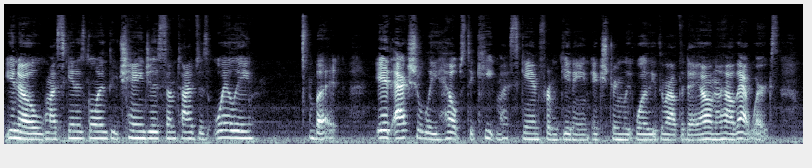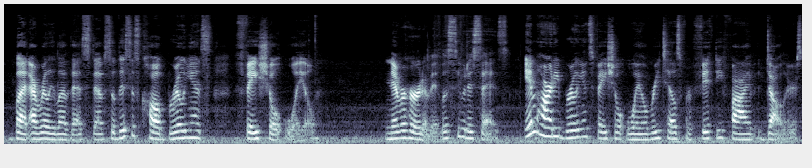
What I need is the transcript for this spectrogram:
you know, my skin is going through changes. Sometimes it's oily, but it actually helps to keep my skin from getting extremely oily throughout the day. I don't know how that works, but I really love that stuff. So this is called Brilliance Facial Oil. Never heard of it. Let's see what it says. Emma Hardie Brilliance Facial Oil retails for $55.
